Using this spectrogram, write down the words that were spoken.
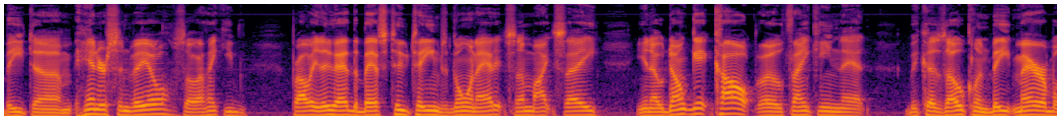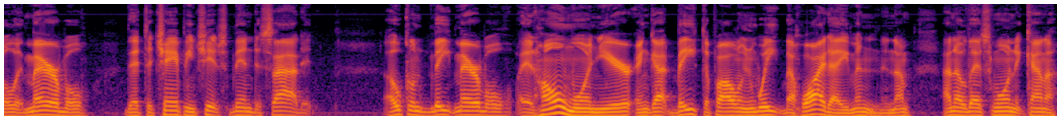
beat um, Hendersonville. So I think you probably do have the best two teams going at it. Some might say, you know, don't get caught though thinking that because Oakland beat Maryville at Maryville that the championship's been decided. Oakland beat Maryville at home one year and got beat the following week by Whitehaven, and I'm I know that's one that kind of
